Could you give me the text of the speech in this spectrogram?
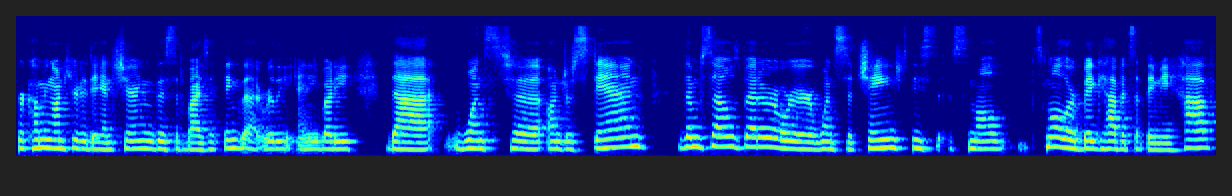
for coming on here today and sharing this advice. I think that really anybody that wants to understand themselves better or wants to change these small small or big habits that they may have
